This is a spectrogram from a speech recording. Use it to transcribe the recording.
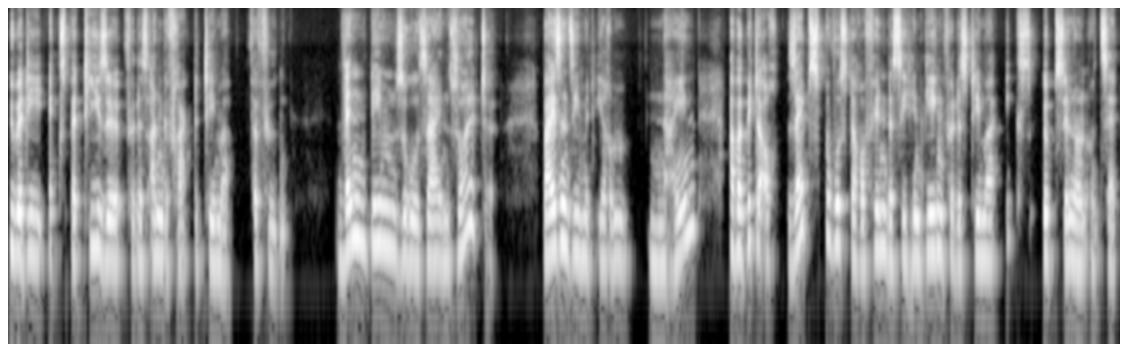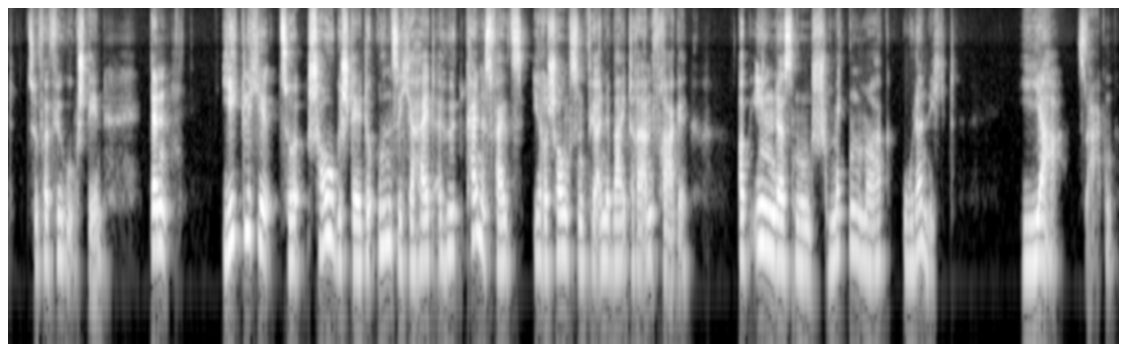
über die Expertise für das angefragte Thema verfügen. Wenn dem so sein sollte, weisen Sie mit Ihrem Nein aber bitte auch selbstbewusst darauf hin, dass Sie hingegen für das Thema X, Y und Z zur Verfügung stehen. Denn jegliche zur Schau gestellte Unsicherheit erhöht keinesfalls Ihre Chancen für eine weitere Anfrage, ob Ihnen das nun schmecken mag oder nicht. Ja sagen,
